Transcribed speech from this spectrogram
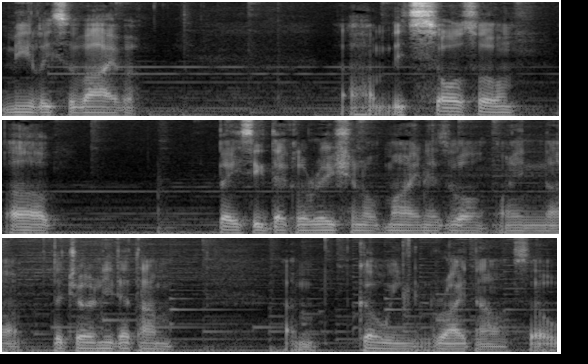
merely survivor. Um, it's also a basic declaration of mine as well in uh, the journey that I'm, I'm going right now. So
